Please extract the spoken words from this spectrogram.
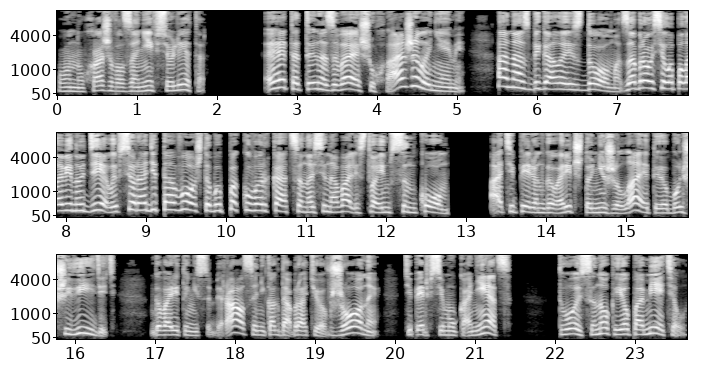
Он ухаживал за ней все лето. Это ты называешь ухаживаниями? Она сбегала из дома, забросила половину дел, и все ради того, чтобы покувыркаться на сеновале с твоим сынком. А теперь он говорит, что не желает ее больше видеть. Говорит, и не собирался никогда брать ее в жены. Теперь всему конец. Твой сынок ее пометил,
